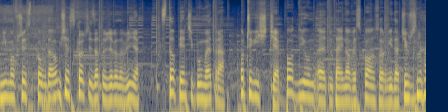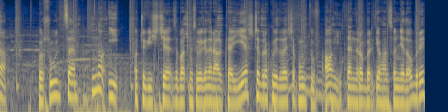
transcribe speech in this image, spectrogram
mimo wszystko udało mi się skoczyć za tą zieloną linię. 105,5 metra. Oczywiście podium, e, tutaj nowy sponsor widać już na koszulce. No i oczywiście zobaczmy sobie generalkę. Jeszcze brakuje 20 punktów. Oj, ten Robert Johansson niedobry.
